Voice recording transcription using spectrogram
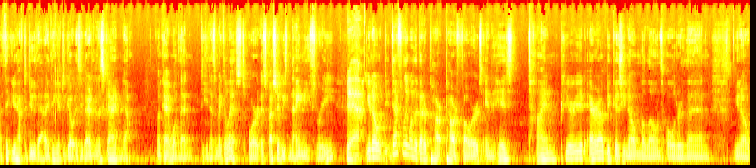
I think you have to do that. I think you have to go. Is he better than this guy? No. Okay, well then he doesn't make the list, or especially if he's 93. Yeah. You know, definitely one of the better power, power forwards in his time period era because you know Malone's older than, you know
